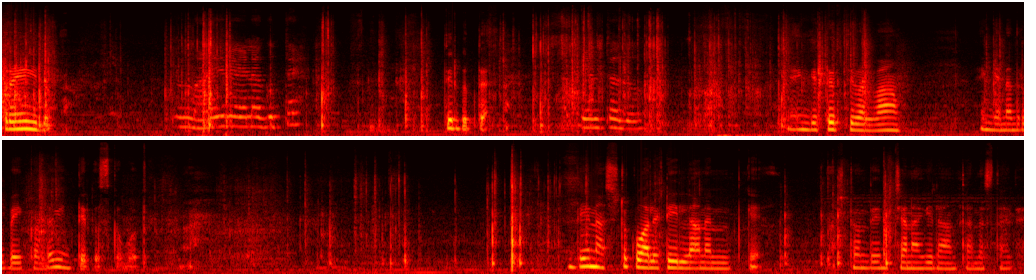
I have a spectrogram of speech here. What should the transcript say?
ಟ್ರೇ ಇದೆ. ತಿರುಗುತ್ತೆ. ಹೆಂಗೆ ಹಿಂಗೆ ಇಟ್ಟಿರ್ತೀವಲ್ವಾ ಹಿಂಗೇನಾದರೂ ಬೇಕು ಅಂದಾಗ ಹಿಂಗೆ ತಿರುಗಿಸ್ಕೋಬೋದು. ಇದೇನು ಅಷ್ಟು ಕ್ವಾಲಿಟಿ ಇಲ್ಲ ನನಗೆ. ಅಷ್ಟೊಂದೇನು ಚೆನ್ನಾಗಿಲ್ಲ ಅಂತ ಅನ್ನಿಸ್ತಾ ಇದೆ.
